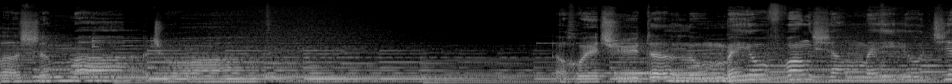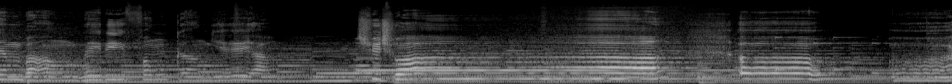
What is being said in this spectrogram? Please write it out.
了什么妆？回去的路没有方向，没有肩膀，没避风港也要去闯。哦哦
